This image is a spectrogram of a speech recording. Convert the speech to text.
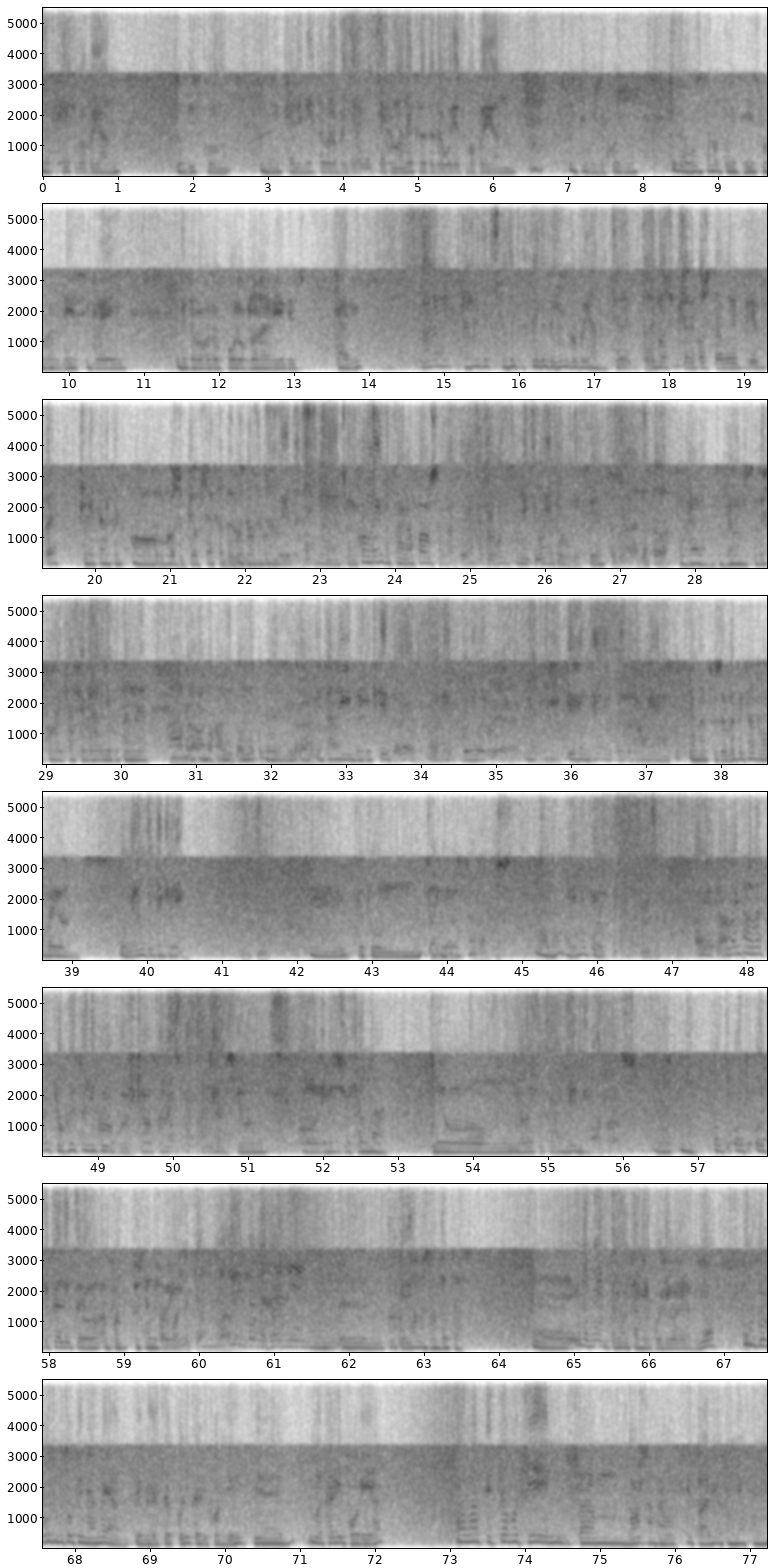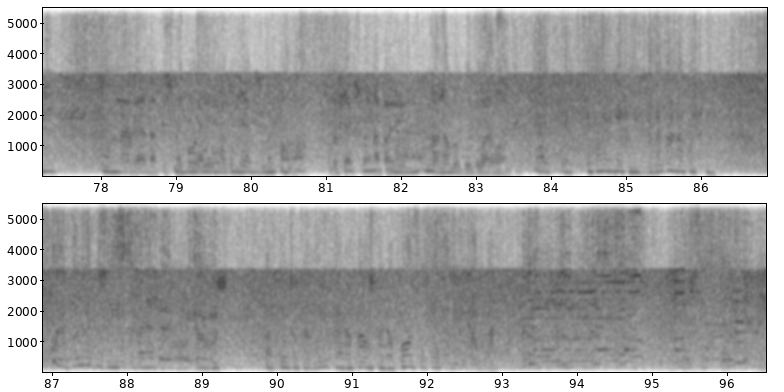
με τη Χρήση Παπαγιάννου, το δίσκο ε, Καληνύχτα Βαρομπαγιάννη και είχαμε ανέφερα τα τραγούδια του Παπαγιάννου στους στίχους δικούς μου και τραγούδισαν ο Πολυθής, ο Βαρδής, η Γκρέη, η Πέτρα Παπαδοπούλου, ο Κλωναρίδης και άλλοι. Βάλαμε τα λόγια της Σαμπέτα αυτά για τον Γιάννη Παπαγιάννου. Ποιο- Το δικό σου, ποιο δικό σου τραγούδι είπε, Ποιο ήταν και ο... το δικό σου πιο φτιάξατε, το δικό σου πώς λέγεται. Ναι, το δικό μου λέγεται «Θα αγαπάω, σ' αγαπώ». Το τραγούδισε μια καινούργια τραγουδίστρια. Το βγάλατε αυτό. Το βγάλαμε, το βγάλαμε στο δίσκο Λαϊκά Σιγκάρια που ήταν... Α, μπράβο, το είχα δει τότε που το Ναι, μπράβο. Ήταν η Μπεζοξίδα. Πολύ, πολύ ωραία. Και είχαν δύο τραγούδια τραγούδια μας. Ένα του Ζαμπέτα και ένα του Παπαϊόνι. Το βγάλαμε το Πεγκρέι. Ε, Και του... Πάει καιρός που θα ακούσει. Ναι, ναι, ναι, είναι καιρός που θα ακούσει. Ε, Αλλά ήταν μέσα και ο Χρήστος Νικολόπουλος και ο Θανάσης Κωνσταντιάς και ο, ο Δημήτρης Οφιανάς και ο Μαλάς ο Καραμπίνης. Όφρος. Ε, ναι, ό,τι, ό,τι, ό,τι καλύτερο από τους ένες Το ζωής. βάζω και ο μπράβο. Είναι μεγάλη ε, Παπαγιάννης Ζαμπέτας. Ε, είναι μια, πραγματικά μια πολύ ωραία δουλειά. Ένα τραγούδι που το είπε μια νέα εμιλευτία, πολύ καλή φωνή και με καλή πορεία. Αλλά πιστεύω ότι θα μπορούσε να τραγουδιστεί πάλι από μια φωνή που να Δεν θα τα αφήσουμε στη μπορεί Γιάννη, θα το να- φτιάξουμε πάνω. Θα το φτιάξουμε, να πάρει Ναι, ναι. τον όγκο που του αρμόζει. Έτσι, έτσι. Και έχουμε την φωνή της Ζαμπέτα να το ακούσουμε. Ωραία, αυτό είναι το σημείο που τον έφερε ο Γιώργος. Αυτό το τραγούδι, θα αγαπάω, σ' αγαπώ, σε αυτή την τραγούδα. Bulgaria.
